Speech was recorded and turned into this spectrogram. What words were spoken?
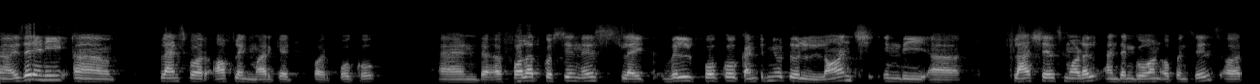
Uh, is there any uh, plans for offline market for Poco? And a follow-up question is like, will Poco continue to launch in the uh, flash sales model and then go on open sales, or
